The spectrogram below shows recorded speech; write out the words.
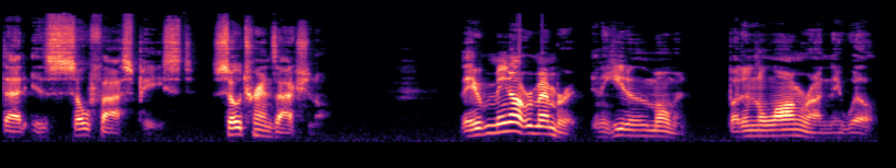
that is so fast paced, so transactional. They may not remember it in the heat of the moment, but in the long run, they will.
